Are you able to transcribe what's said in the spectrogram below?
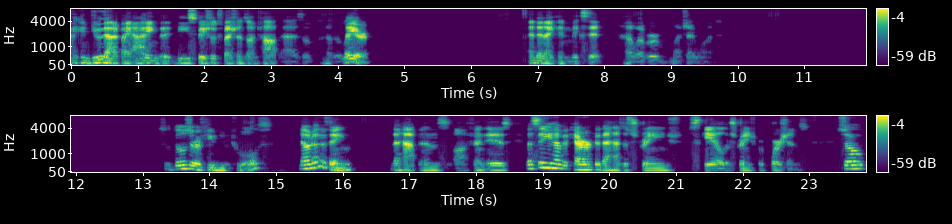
I can do that by adding the, these facial expressions on top as a, another layer. And then I can mix it however much I want. So those are a few new tools. Now another thing that happens often is, let's say you have a character that has a strange scale or strange proportions. So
